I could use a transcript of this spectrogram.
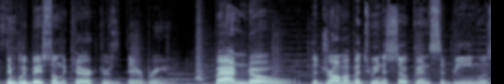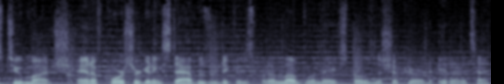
simply based on the characters that they are bringing. Bando! The drama between Ahsoka and Sabine was too much, and of course her getting stabbed was ridiculous, but I loved when they exposed the shipyard 8 out of 10.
